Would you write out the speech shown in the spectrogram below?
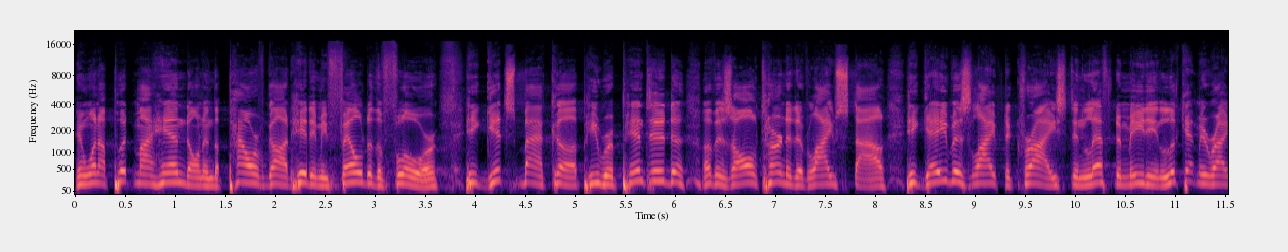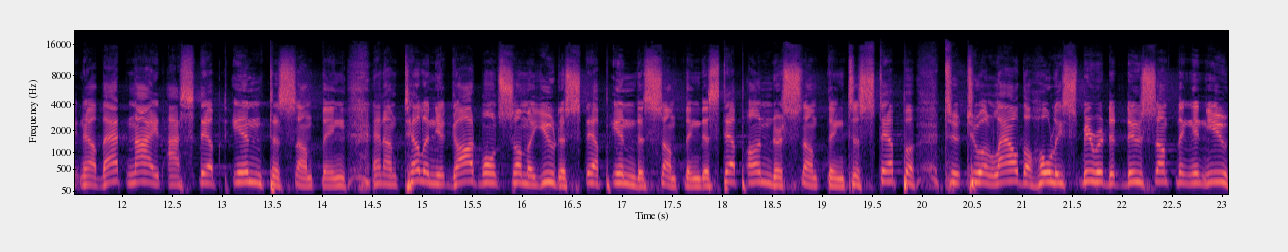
And when I put my hand on him, the power of God hit him. He fell to the floor. He gets back up. He repented of his alternative lifestyle. He gave his life to Christ and left the meeting. Look at me right now. That night, I stepped into something, and I'm telling you God wants some of you to step into something, to step under something, to step, uh, to, to allow the Holy Spirit to do something in you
